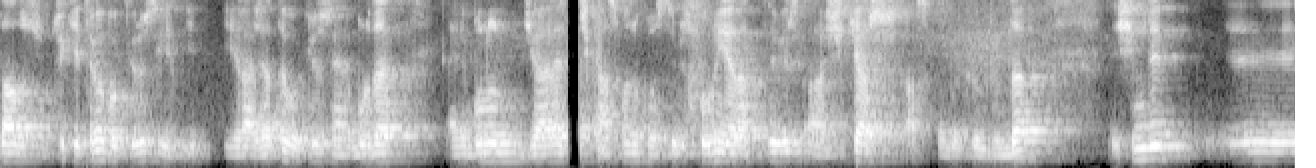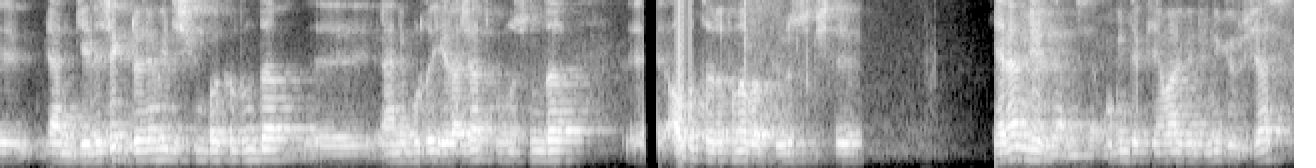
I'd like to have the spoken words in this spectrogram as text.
daha doğrusu tüketime bakıyoruz, ihracata bakıyoruz. Yani burada yani bunun cari açık konusunda bir sorun yarattığı bir aşikar aslında bakıldığında. E şimdi e, yani gelecek döneme ilişkin bakıldığında e, yani burada ihracat konusunda e, Avrupa tarafına bakıyoruz. İşte genel veriler mesela bugün de PMI verilerini göreceğiz.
